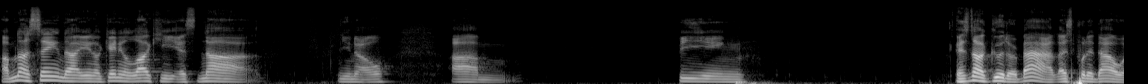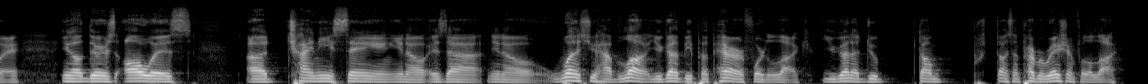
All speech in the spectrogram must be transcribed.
I'm not saying that, you know, getting lucky is not, you know, um, being it's not good or bad. Let's put it that way. You know, there's always a Chinese saying, you know, is that, you know, once you have luck, you got to be prepared for the luck. You got to do done, done some preparation for the luck.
